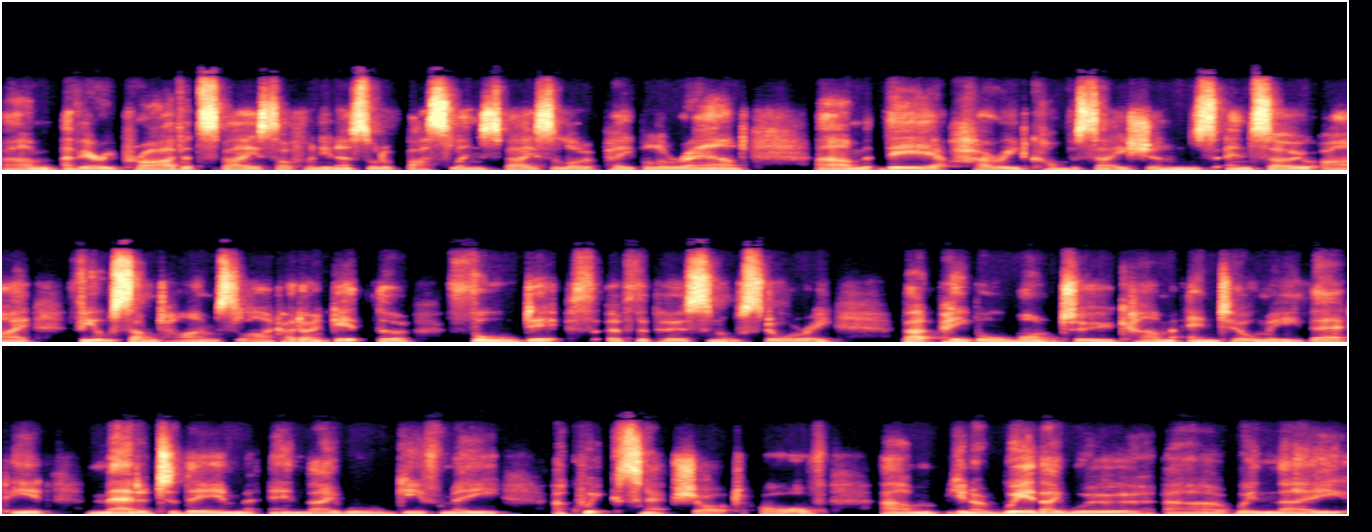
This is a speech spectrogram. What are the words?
um, a very private space, often in a sort of bustling space, a lot of people around. Um, hurried conversations. And so I feel sometimes like I don't get the full depth of the personal story but people want to come and tell me that it mattered to them and they will give me a quick snapshot of um, you know where they were uh, when they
